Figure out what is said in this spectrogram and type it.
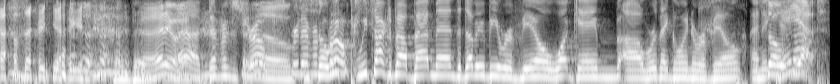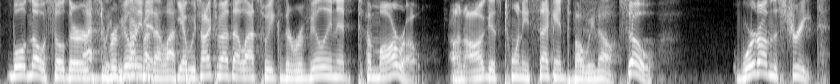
uh, Out there, yeah, yeah. big. anyway, Yeah, different strokes Uh, for so- different so we, folks. we talked about Batman, the WB reveal. What game uh, were they going to reveal? And so it came yeah, out. well, no, so they're Last week. We revealing about it. that last yeah, we talked about that last week. They're revealing it tomorrow on August twenty second. But we know. So, word on the street.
